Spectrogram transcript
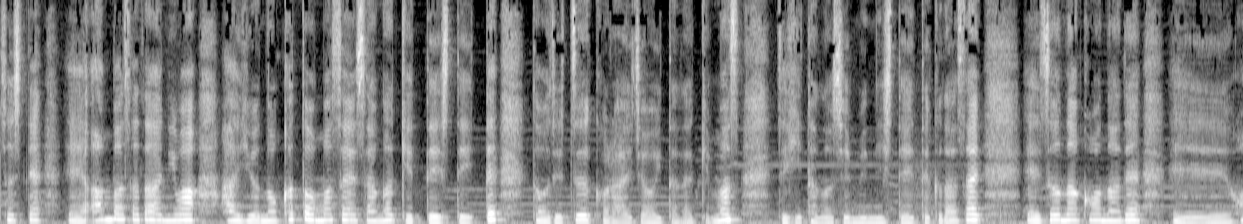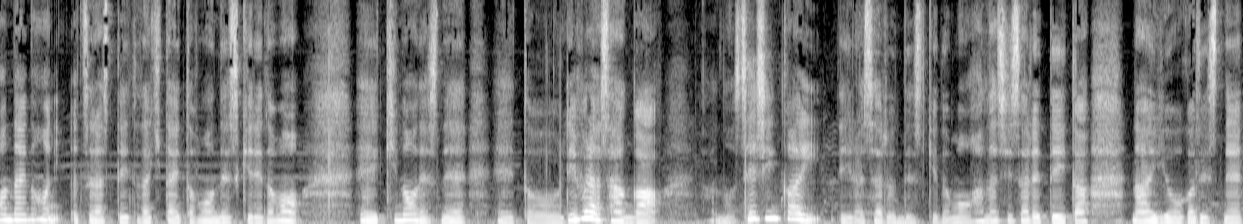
そして、えーアンバサダーには俳優の加藤雅也さんが決定していて、当日ご来場いただけます。ぜひ楽しみにしていてください。えーそんなコーナーで、えー本題の方に移らせていただきたいと思うんですけれども、え昨日ですね、えっ、と、リブラさんが、あの、精神科医でいらっしゃるんですけども、お話しされていた内容がですね、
